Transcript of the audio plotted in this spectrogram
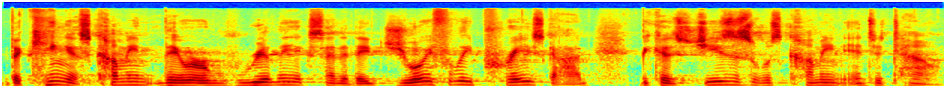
the king is coming. They were really excited. They joyfully praised God because Jesus was coming into town.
